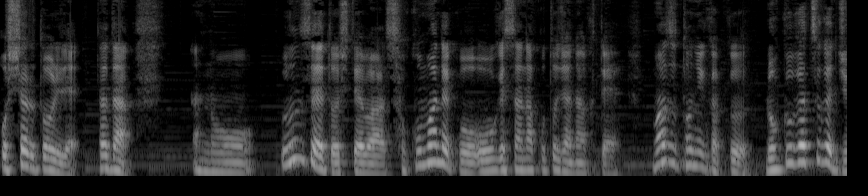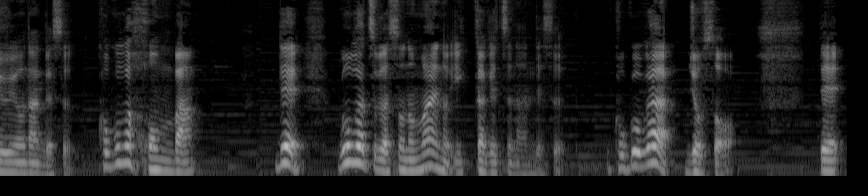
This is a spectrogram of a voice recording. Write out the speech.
おっしゃる通りで。ただ、あの、運勢としてはそこまでこう大げさなことじゃなくて、まずとにかく6月が重要なんです。ここが本番。で、5月がその前の1ヶ月なんです。ここが助走。で、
